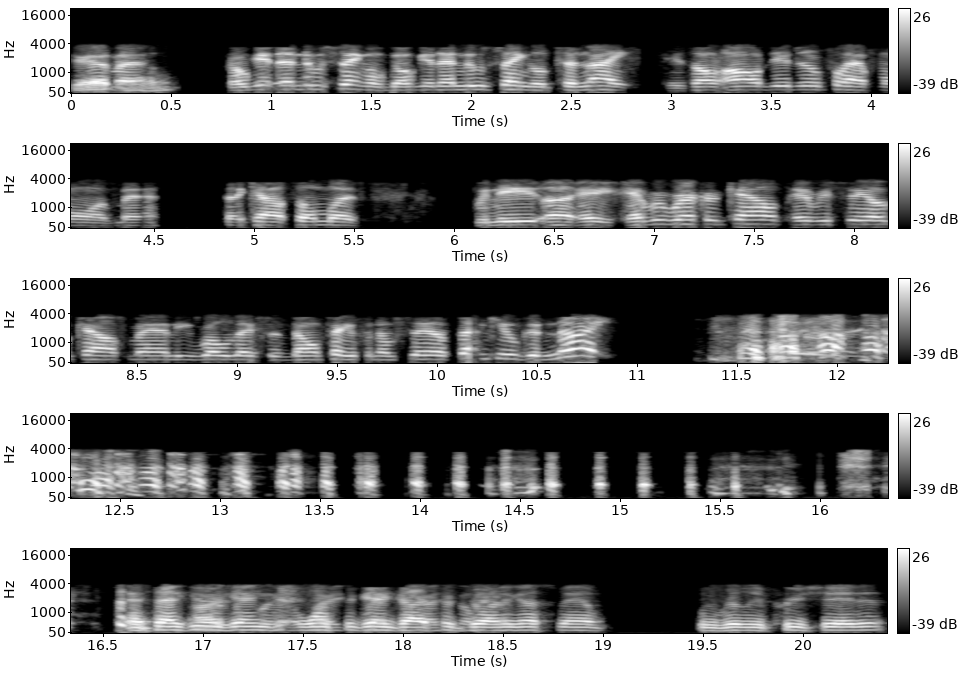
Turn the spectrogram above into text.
Yeah, man. Go get that new single. Go get that new single tonight. It's on all digital platforms, man. Thank y'all so much. We need uh hey, every record counts, every sale counts, man. These Rolexes don't pay for themselves. Thank you. Good night. and thank you again, Slim, once again, thank guys, for so joining us, man. We really appreciate it,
